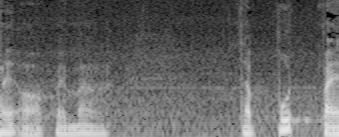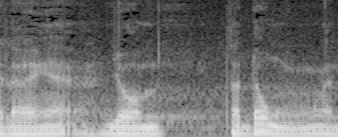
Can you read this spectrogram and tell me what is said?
อย ๆออกไปบ้างถ้าปุ๊ดไปเลยเงี้ยโยมสะดุ้งมัน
